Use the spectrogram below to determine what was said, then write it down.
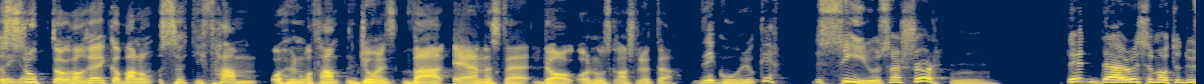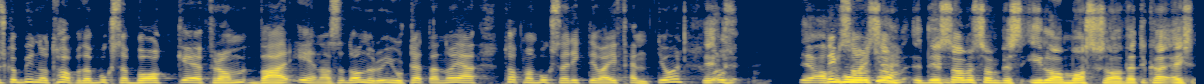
Snoop Dogg han røyker mellom 75 og 115 joints hver eneste dag, og nå skal han slutte. Det går jo ikke. Det sier jo seg sjøl. Det, det er jo liksom at du skal begynne å ta på deg buksa bak eh, fram hver eneste dag når du har gjort dette. Når jeg har tatt på meg buksa riktig vei i 50 år Det, og, det, er det går ikke. som, det er samme som hvis Elon Musk sa Vet du hva, jeg,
